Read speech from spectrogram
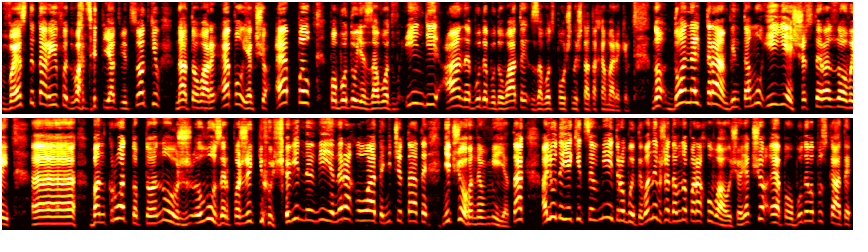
ввести тарифи 25% на товари Apple, якщо Apple побудує завод в Індії, а не буде будувати завод в Сполучених Штатах Америки. Но Дональд Трамп він тому і є шестиразовий е, банкрот, тобто ну ж лузер по життю, що він не вміє не рахувати, ні читати, нічого не вміє. Так а люди, які це вміють робити, вони вже давно порахували, що якщо Apple буде випускати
